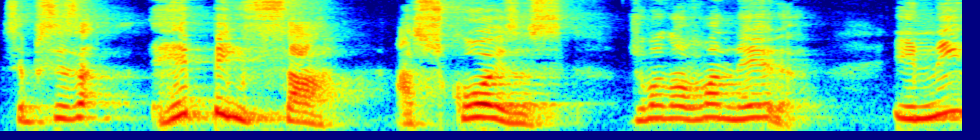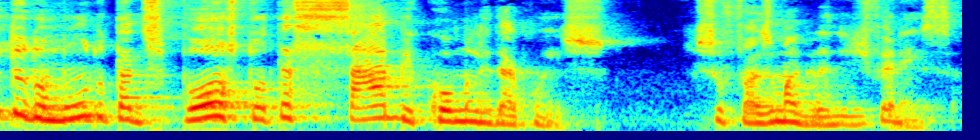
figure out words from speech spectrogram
Você precisa repensar as coisas de uma nova maneira. E nem todo mundo está disposto, até sabe como lidar com isso. Isso faz uma grande diferença.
